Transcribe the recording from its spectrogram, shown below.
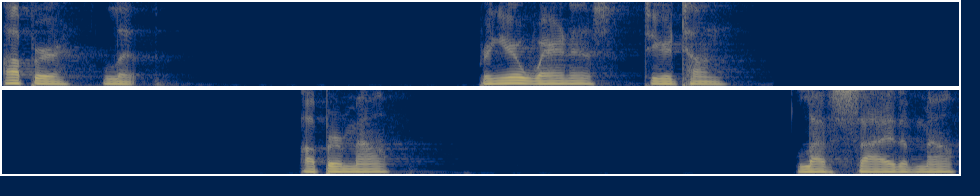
upper lip. Bring your awareness to your tongue, upper mouth, left side of mouth,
